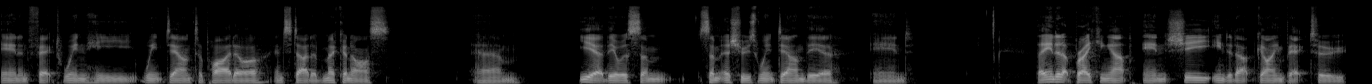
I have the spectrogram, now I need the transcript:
and in fact, when he went down to Paeroa and started Mykonos, um, yeah, there was some some issues went down there, and they ended up breaking up, and she ended up going back to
